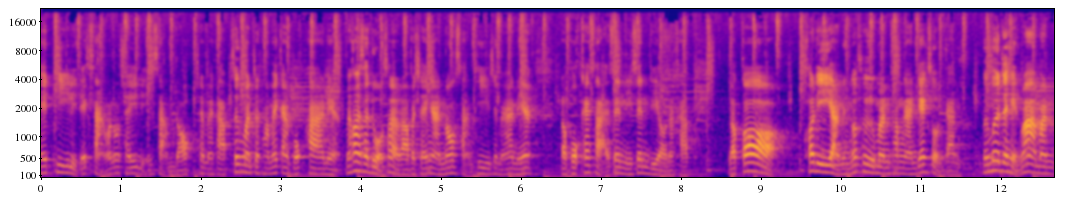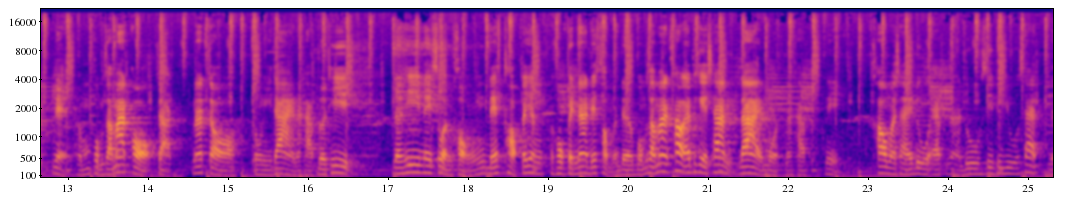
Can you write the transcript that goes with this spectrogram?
HP Elite X3 ก็ต้องใช้ Elite X3 Dock ใช่ไหมครับซึ่งมันจะทำให้การพกพาเนี่ยไม่ค่อยสะดวกสำหรับเราไปใช้งานนอกสถานที่ใช่ไหมอันนี้เราพกแค่สายเส้นนี้เส้นเดียวนะครับแล้วก็ ข้อดีอย่างหนึ่งก็คือมันทำงานแยกส่วนกัน เพื่อนๆจะเห็นว่ามันเนี่ยผมผมสามารถออกจากหน้าจอตรงนี้ได้นะครับ โดยที่โดยที่ในส่วนของเดสก์ท็อปก็ยังคงเป็นหน้าเดสก์ท็อปเหมือนเดิม ผมสามารถเข้าแอปพลิเคชันได้หมดนะครับ นี่เข้ามาใช้ดูแอปนะดู CPU Z ใน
